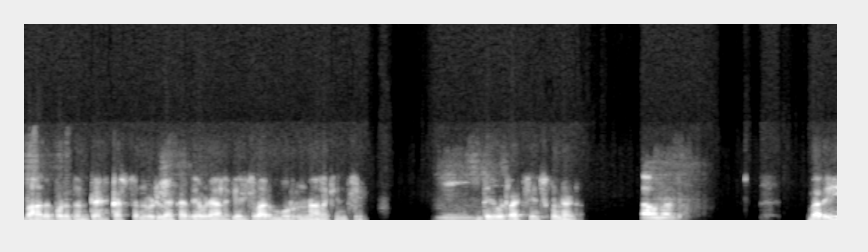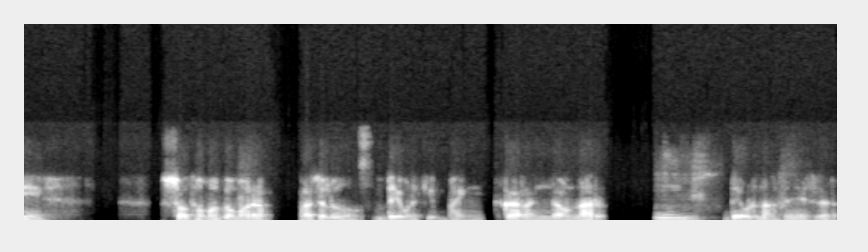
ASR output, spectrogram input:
బాధపడుతుంటే కష్టం చూడలేక దేవుడు ఆలకించి వారి ముర్రులను ఆలకించి. దేవుడు రక్షించుకున్నాడు. అవునండి. మరి సొధమ గొమర ప్రజలు దేవునికి భయంకరంగా ఉన్నారు. దేవుడు నాశనం చేశాడు.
